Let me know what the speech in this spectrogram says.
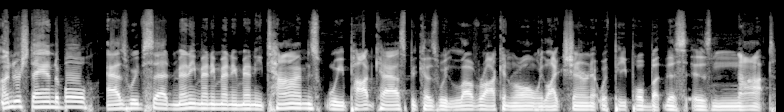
Understandable. As we've said many, many, many, many times, we podcast because we love rock and roll and we like sharing it with people, but this is not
